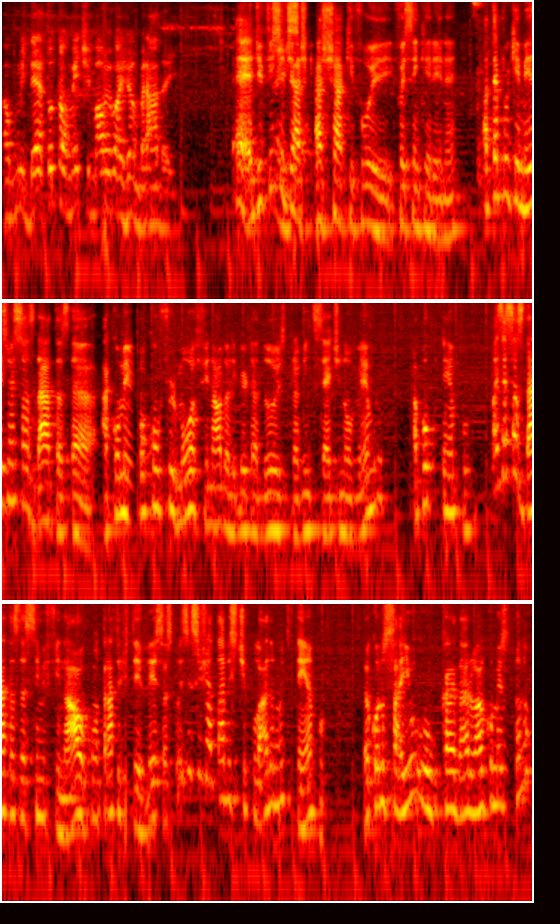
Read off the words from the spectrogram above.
alguma ideia totalmente mal ajambrada aí. É, é difícil é de achar que foi, foi sem querer, né? Até porque mesmo essas datas da a Comebol confirmou a final da Libertadores para 27 de novembro há pouco tempo. Mas essas datas da semifinal, contrato de TV, essas coisas, isso já estava estipulado há muito tempo. Então, quando saiu o calendário lá no começo do ano,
